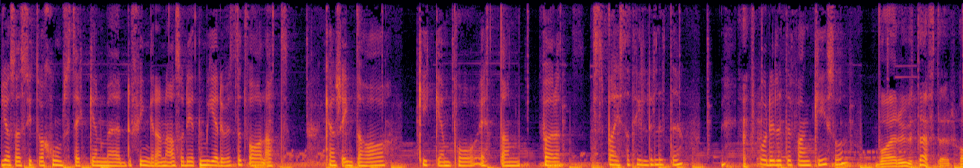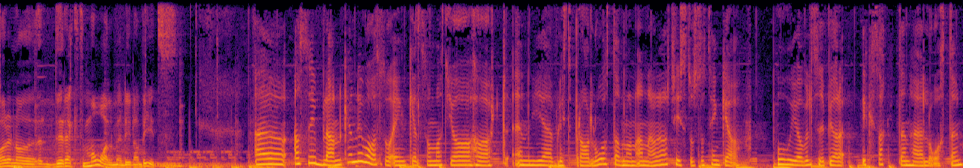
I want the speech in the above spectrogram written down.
gör så situationstecken med fingrarna. Alltså det är ett medvetet val att kanske inte ha kicken på ettan för att spicea till det lite. Få det lite funky så. Vad är du ute efter? Har du något direkt mål med dina beats? Uh, alltså ibland kan det vara så enkelt som att jag har hört en jävligt bra låt av någon annan artist och så tänker jag oh, jag vill typ göra exakt den här låten.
